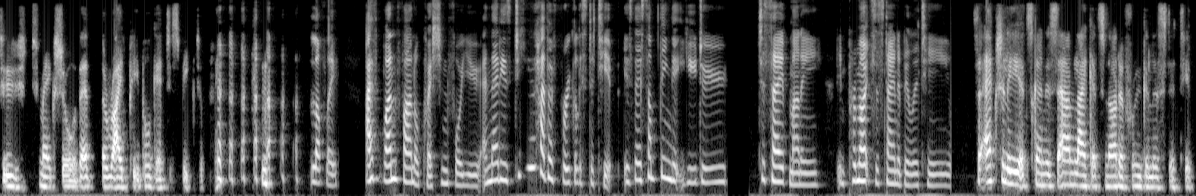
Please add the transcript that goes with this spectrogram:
to, to make sure that the right people get to speak to me. Lovely. I have one final question for you, and that is Do you have a frugalista tip? Is there something that you do to save money, and promote sustainability, so actually, it's going to sound like it's not a frugalista tip,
